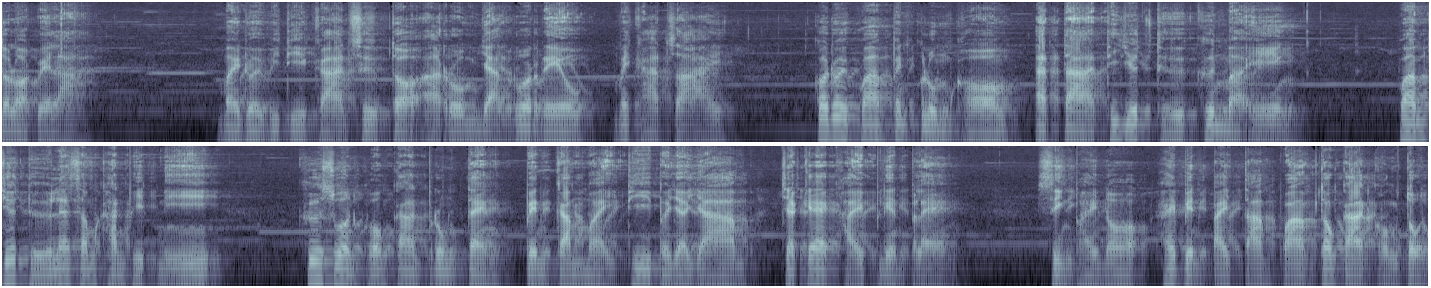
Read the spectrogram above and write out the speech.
ตลอดเวลา ไม่ด้วยวิธีการสืบต่ออารมณ์อย่างรวดเร็วไม่ขาดสาย ก็ด้วยความเป็นกลุ่มของอัตตาที่ยึดถือขึ้นมาเอง ความยึดถือและสำคัญผิดนี้ คือส่วนของการปรุงแต่งเป็นกรรมใหม่ที่พยายามจะแก้ไขเปลี่ยนแปลง สิ่งภายนอกให้เป็นไปตามความต้องการของตน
